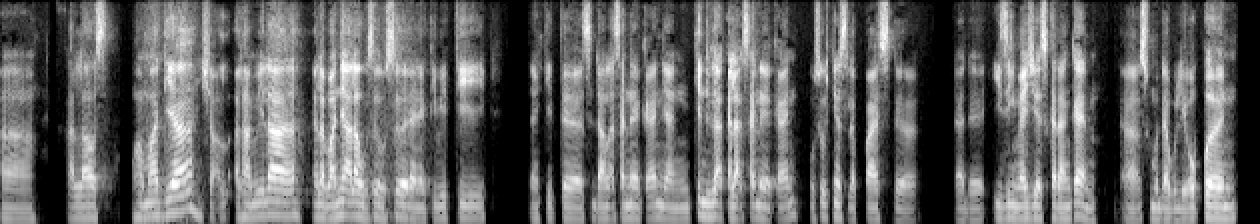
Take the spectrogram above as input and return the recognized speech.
uh, kalau Muhammadiyah insya-Allah alhamdulillah adalah banyaklah usaha-usaha dan aktiviti yang kita sedang laksanakan yang mungkin juga akan laksanakan khususnya selepas the, dah ada easing measure sekarang kan. Uh, semua dah boleh open,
